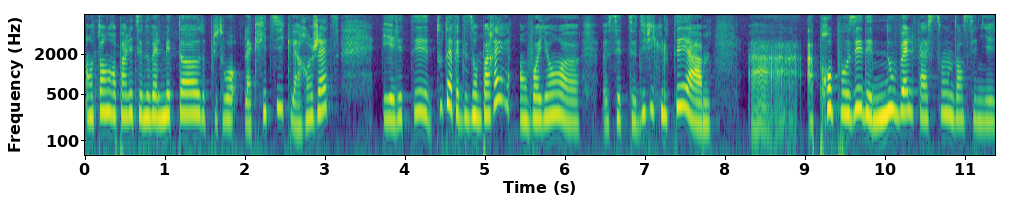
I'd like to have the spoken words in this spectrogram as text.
entendre parler de ces nouvelles méthodes, plutôt la critique, la rejettent. Et elle était tout à fait désemparée en voyant cette difficulté à, à, proposer des nouvelles façons d'enseigner.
